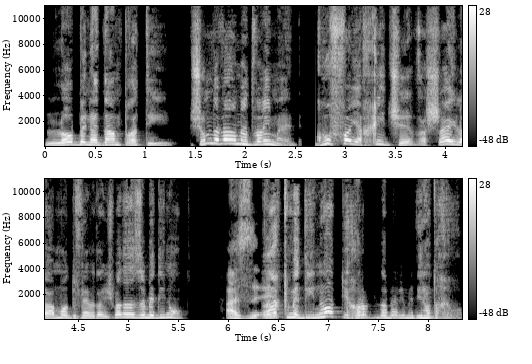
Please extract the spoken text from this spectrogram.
לא בן אדם פרטי, שום דבר מהדברים האלה. גוף היחיד שרשאי לעמוד בפני בית המשפט הזה זה מדינות. אז, רק מדינות יכולות לדבר עם מדינות אחרות.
